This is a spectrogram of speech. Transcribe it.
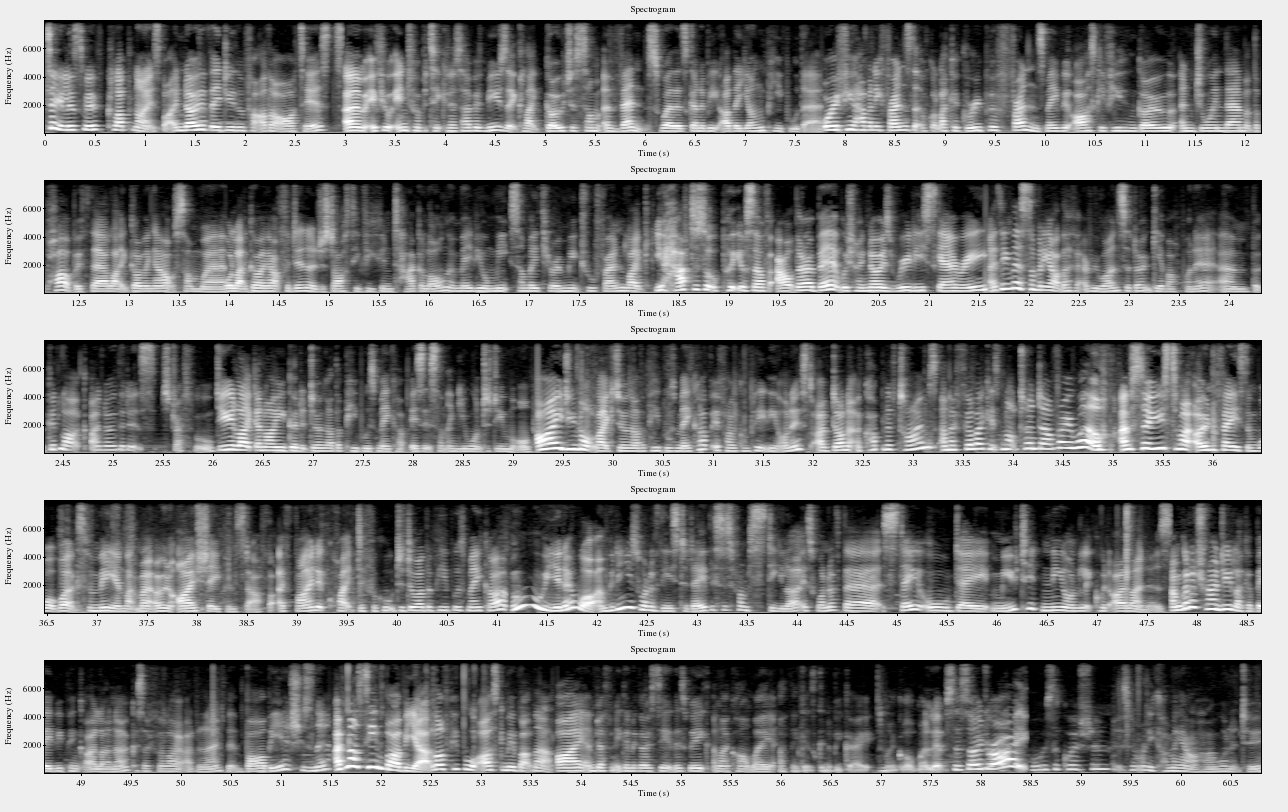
Taylor Swift club nights, but I know that they do them for other artists. Um, if you're into a particular type of music, like go to some events where there's going to be other young people there. Or if you have any friends that have got like a group of friends, maybe ask if you can go and join them at the pub if they're like going out somewhere or like going out for dinner. Just ask if you can tag along and maybe you'll meet somebody through a mutual friend. Like you have to sort of put yourself out there a bit, which I know is really scary. I think there's somebody out there for everyone, so don't give up on it. Um, but good luck. I know that it's stressful. Do you like and are you good at doing other people's makeup? Is it something you want to do more? I do not like doing other people's makeup, if I'm completely honest. I've done it a couple of times and I feel like it's not turned out very well. I'm so used to my own face and what works for me and like my own eye shape and stuff that I find it quite difficult to do other people's makeup. Ooh, you know what? I'm gonna use one of these today. This is from Stila. It's one of their Stay All Day Muted Neon Liquid Eyeliners. I'm gonna try and do like a baby pink eyeliner because I feel like, I don't know, a bit Barbie-ish, isn't it? I've not seen Barbie yet. A lot of people were asking me about that. I am definitely gonna go see it this week and I can't wait. I think it's gonna be great. Oh my god, my lips are so dry. What was the question? It's not really coming out how I want it to.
